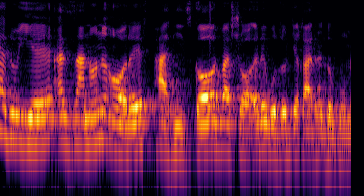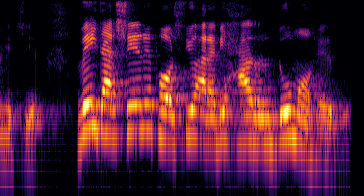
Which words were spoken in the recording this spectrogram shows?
ادویه از زنان عارف پرهیزگار و شاعر بزرگ قرن دوم هجریه. وی در شعر پارسی و عربی هر دو ماهر بود.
